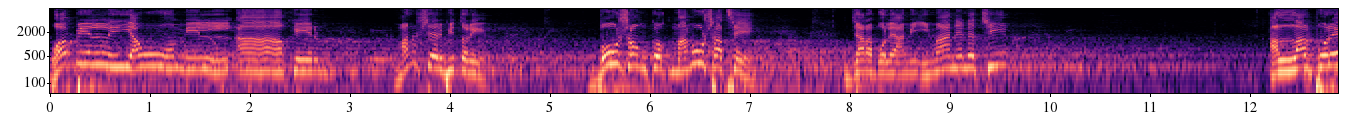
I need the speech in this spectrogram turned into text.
وباليوم الآخر মানুষের ভিতরে বহু সংখ্যক মানুষ আছে যারা বলে আমি ইমান এনেছি আল্লাহর পরে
